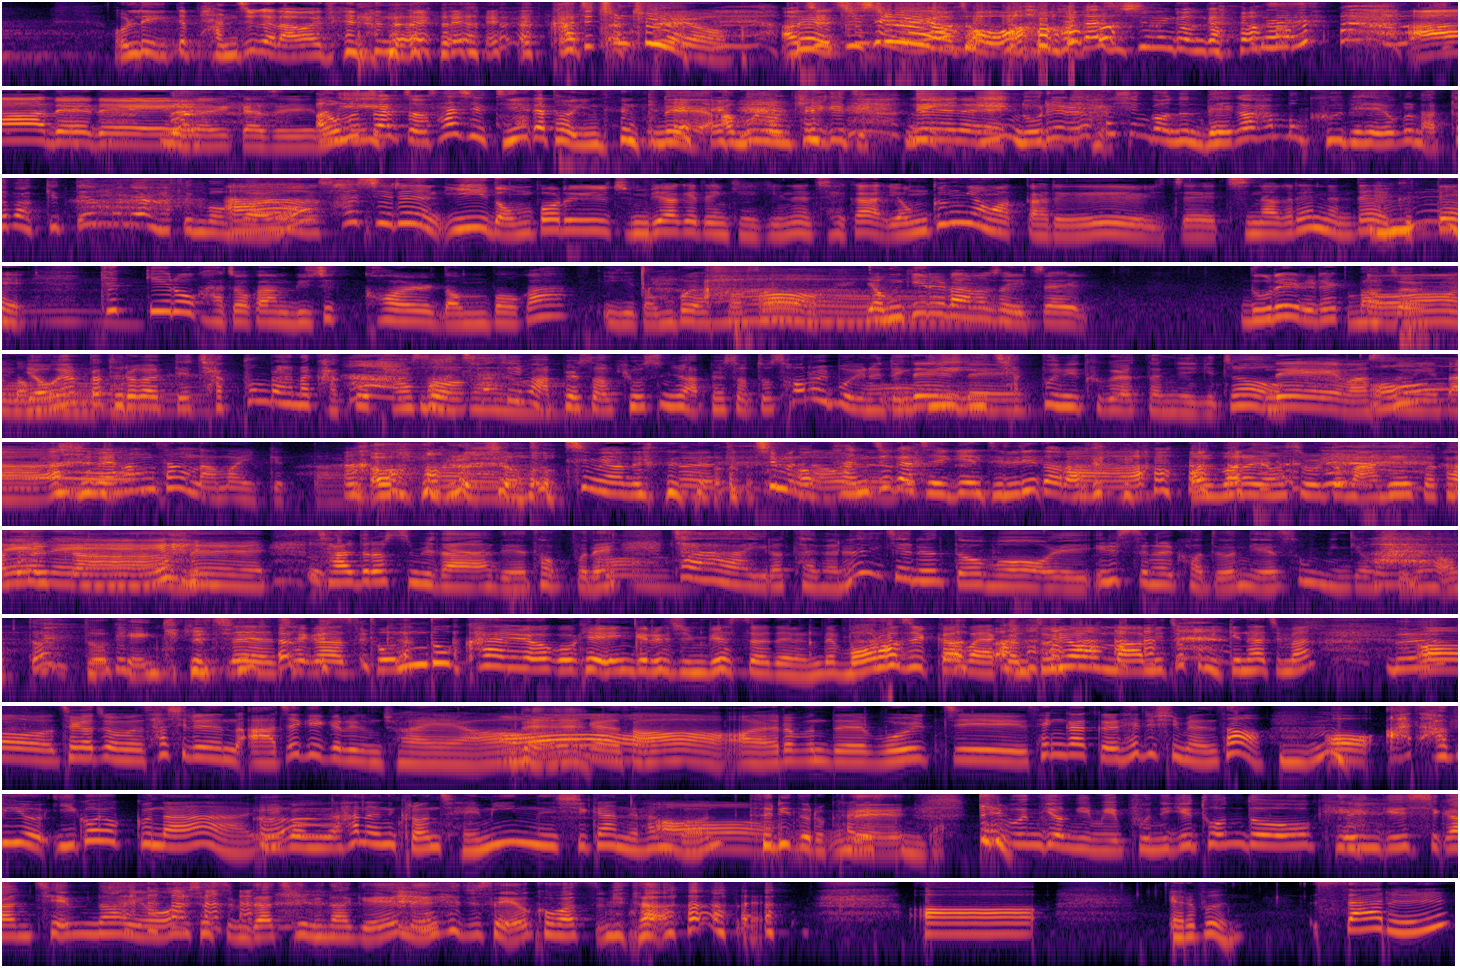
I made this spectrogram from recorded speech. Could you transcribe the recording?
원래 이때 반주가 나와야 되는데. 같이 춤출래요. 아, 네, 춤출래요, 저. 받아주시는 건가요? 아, 네네. 여기까지. 너무 아니, 짧죠? 사실 뒤에가 더 있는데. 네, 아, 물론 길겠지. 근데 네네. 이 노래를 하신 거는 내가 한번 그 배역을 맡아봤기 때문에 하신 건가요? 아, 사실은 이 넘버를 준비하게 된 계기는 제가 연극영화과를 이제 진학을 했는데 음. 그때 특기로 가져간 뮤지컬 넘버가 이 넘버였어서 아. 연기를 하면서 이제 노래를 했던 맞아요. 연영과 들어갈 때 작품을 하나 갖고 가서 맞아요. 선생님 앞에서 교수님 앞에서 또 선을 보이는데 네, 이, 이 네. 작품이 그거였다는 얘기죠. 네 맞습니다. 집에 항상 남아 있겠다. 어, 그렇죠. 툭 치면은 네, 툭 치면 어. 반주가 제 귀엔 들리더라고요. 얼마나 연습을 또 많이 해서 갔을까. 네네. 네. 잘 들었습니다. 네, 덕분에. 어. 자, 이렇다면은 이제는 또 뭐 1승을 거둔 예, 송민경 씨는 어떤 또 개인기를 네, 준비하고 제가 있을까? 돈독하려고 개인기를 준비했어야 되는데 멀어질까봐 약간 두려운 마음이 조금 있긴 하지만, 네. 어 제가 좀 사실은 아재 개그를 좀 좋아해요. 네. 그래서 어, 여러분들 뭘지 생각을 해주시면서, 음. 어, 아 답이 이거였구나 이거 하는 그런 재미있는 시간을 한번 어. 드리도록 네. 하겠습니다. 김은경 님이 분위기 돈도 개인기 시간 잼나요 하셨습니다. 재미나게 네, 해주세요. 고맙습니다. 어, 여러분 쌀을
